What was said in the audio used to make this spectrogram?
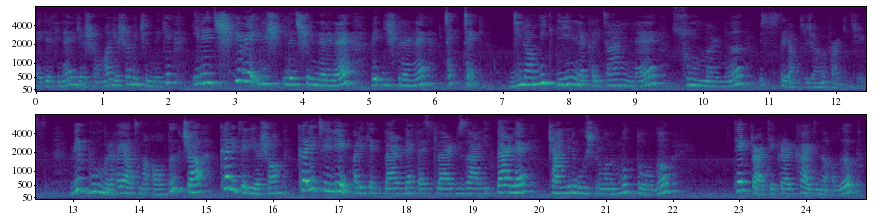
hedefine, yaşama, yaşam içindeki ilişki ve iliş, iletişimlerine ve ilişkilerine tek tek dinamik dinle, kalitenle sunumlarını üst üste yaptıracağını fark edeceksin. Ve bunları hayatına aldıkça kaliteli yaşam, kaliteli hareketler, nefesler, güzelliklerle kendini buluşturmanın mutluluğunu tekrar tekrar kaydına alıp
